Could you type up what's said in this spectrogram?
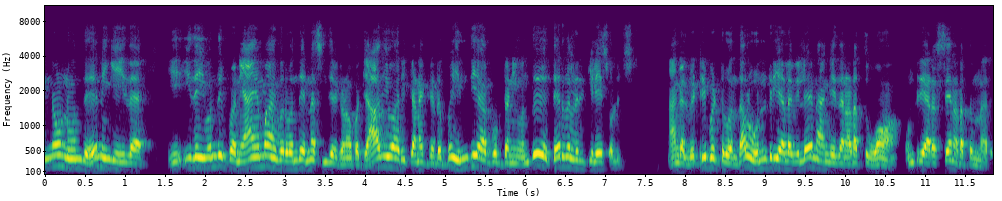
இன்னொன்னு வந்து நீங்க இத இதை வந்து இப்ப நியாயமா இவர் வந்து என்ன செஞ்சிருக்கணும்? இப்ப ஜாதிவாரி கணக்கெடுப்பு இந்தியா கூட்டணி வந்து தேர்தல் அறிக்கையிலே சொல்லுச்சு. நாங்கள் வெற்றி பெற்று வந்தால் ஒன்றிய அளவிலே நாங்க இதை நடத்துவோம். ஒன்றிய அரசே நடத்தும்னாரு.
